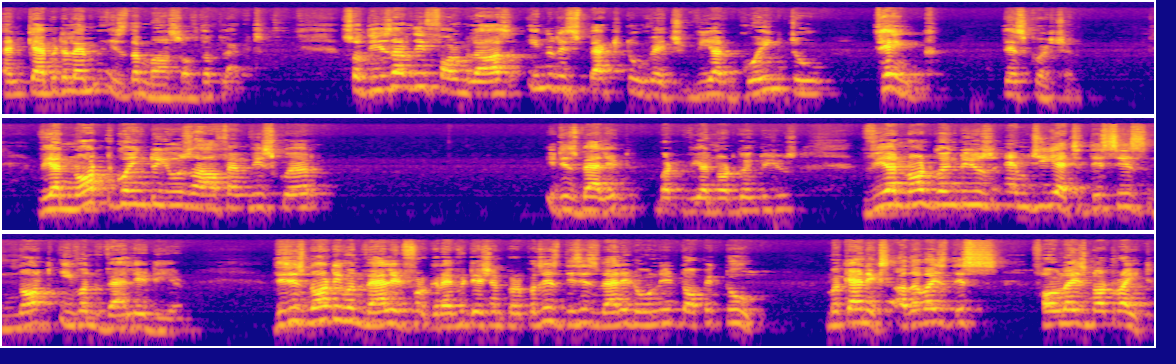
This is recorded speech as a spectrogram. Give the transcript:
and capital M is the mass of the planet. So these are the formulas in respect to which we are going to think this question. We are not going to use half mv square. It is valid, but we are not going to use. We are not going to use mgh. This is not even valid here. This is not even valid for gravitation purposes. This is valid only in topic 2, mechanics. Otherwise, this formula is not right.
